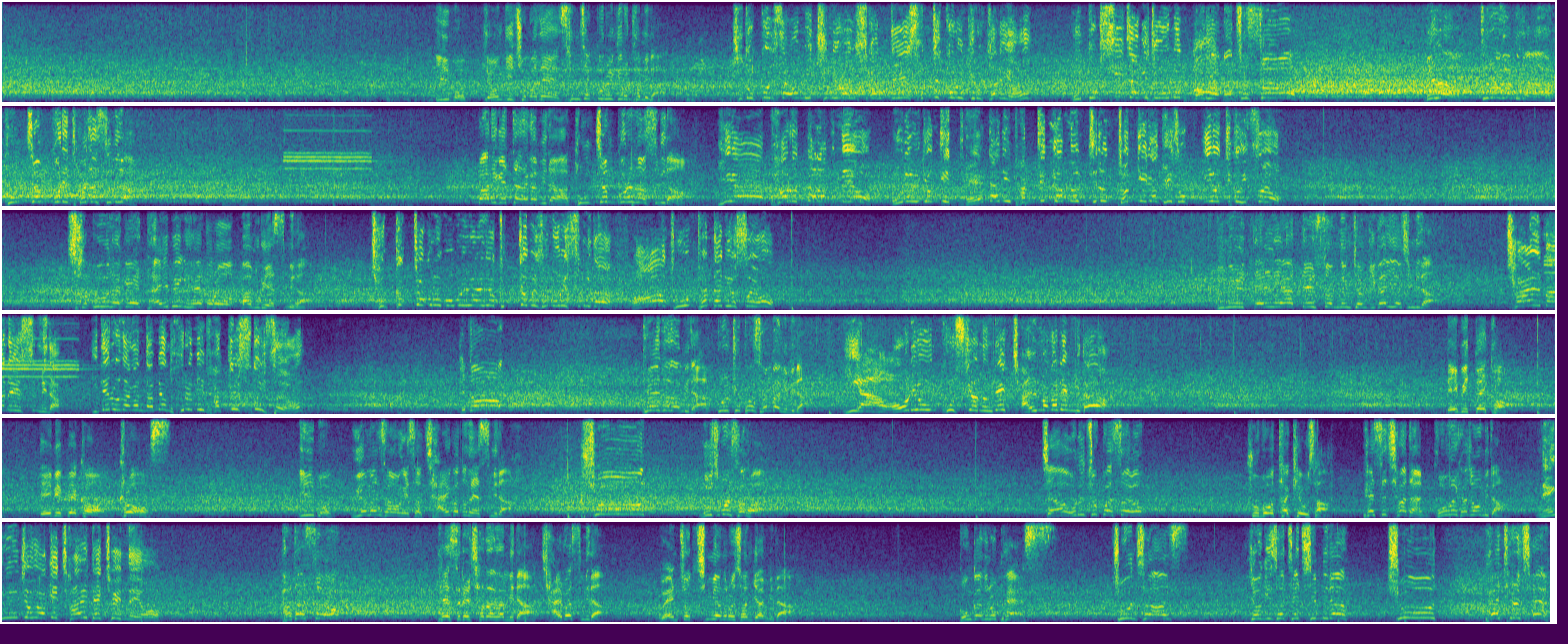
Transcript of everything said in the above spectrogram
일본 경기 초반에 선제골을 기록합니다. 주도권 싸움이 중요한 시간대에 선제골을 기록하네요. 보통 시작이 좋으면 머리에 맞췄어요. 밀라 들어갑니다. 동점골이 터졌습니다. 따라갑니다. 동점골을 넣습니다. 이야 바로 따라붙네요. 오늘 경기 대단히 박진감 넘치는 전개가 계속 이어지고 있어요. 차분하게 다이빙 헤더로 마무리했습니다. 적극적으로 몸을 날려 득점에 성공했습니다. 아 좋은 판단이었어요. 눈을 뗄래야 뗄 수 없는 경기가 이어집니다. 잘 만회했습니다. 이대로 나간다면 흐름이 바뀔 수도 있어요. 헤더! 대단합니다. 골키퍼 선방입니다. 이야 어려운 코스였는데 잘 막아냅니다. 데이빗 베컴. 데이빗 베컴 크로스. 일본 위험한 상황에서 잘 걷어냈습니다. 슛! 루즈볼 상황. 자 오른쪽 봤어요. 후보 타케우사. 패스 차단 공을 가져옵니다. 냉정하게 잘 대처했네요. 받았어요. 패스를 차단합니다. 잘 봤습니다. 왼쪽 측면으로 전개합니다. 공간으로 패스. 좋은 찬스. 여기서 제치입니다. 슛! 페트르체크.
